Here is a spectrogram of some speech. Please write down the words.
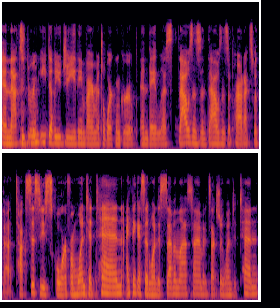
And that's Mm-hmm. through EWG, the Environmental Working Group. And they list thousands and thousands of products with a toxicity score from one to 10. I think I said one to seven last time, but it's actually one to 10.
